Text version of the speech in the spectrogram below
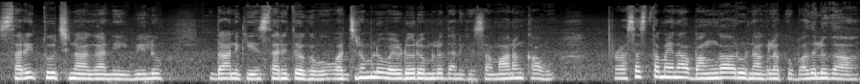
సరితూచినా కానీ విలు దానికి సరితూగవు. వజ్రములు వైడూర్యములు దానికి సమానం కావు. ప్రశస్తమైన బంగారు నగలకు బదులుగా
